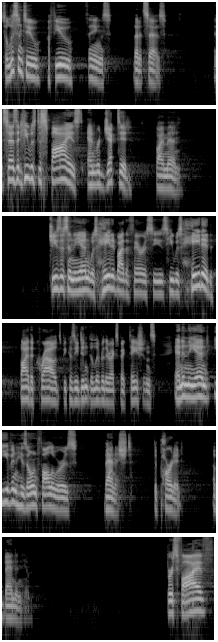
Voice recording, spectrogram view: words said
So listen to a few things that it says. It says that he was despised and rejected by men. Jesus, in the end, was hated by the Pharisees. He was hated by the crowds because he didn't deliver their expectations. And in the end, even his own followers vanished, departed, abandoned him. Verse 5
